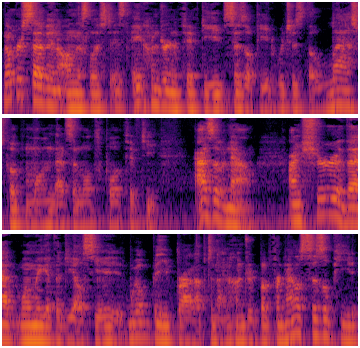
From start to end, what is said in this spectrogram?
Number 7 on this list is 850 Sizzlipede, which is the last Pokemon that's a multiple of 50 as of now. I'm sure that when we get the DLC, it will be brought up to 900, but for now, Sizzlipede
